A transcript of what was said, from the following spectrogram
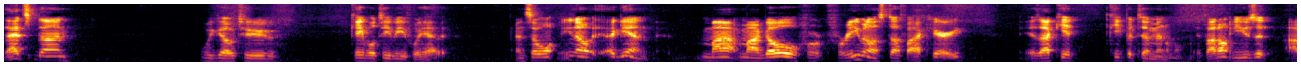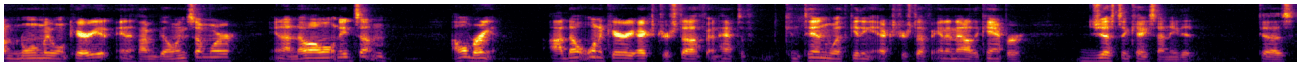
that's done, we go to cable TV if we have it. And so you know, again, my my goal for for even the stuff I carry is I keep keep it to a minimum. If I don't use it, I normally won't carry it. And if I'm going somewhere and I know I won't need something, I won't bring it. I don't want to carry extra stuff and have to contend with getting extra stuff in and out of the camper just in case I need it. Because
